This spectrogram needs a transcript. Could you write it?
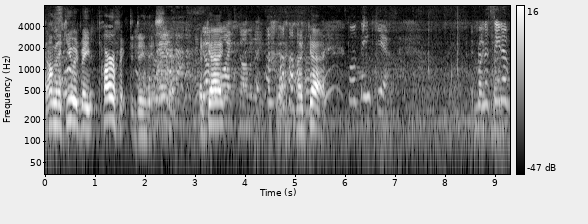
Dominic, you would be perfect to do this. Okay? Okay. Well, thank you. From the state of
